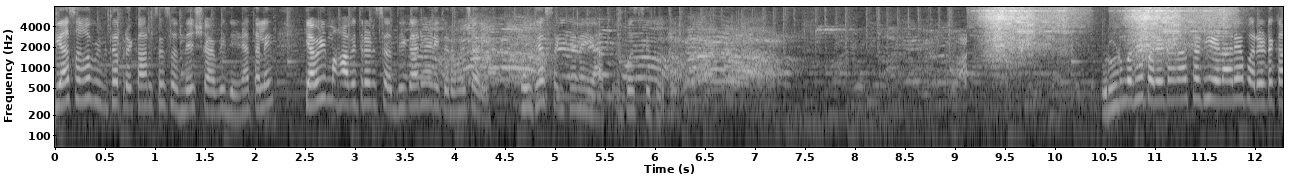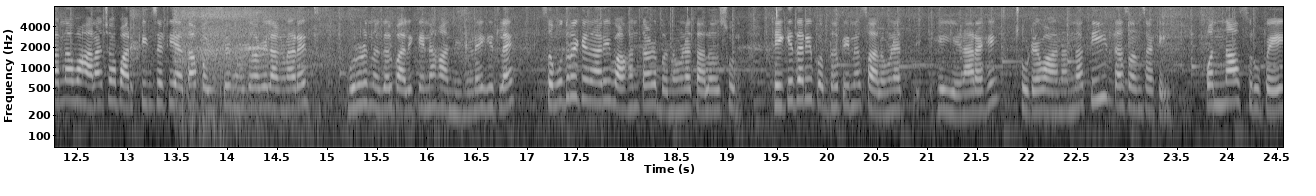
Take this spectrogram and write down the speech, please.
यासह विविध प्रकारचे संदेश यावेळी देण्यात आले. यावेळी महावितरणचे अधिकारी आणि कर्मचारी मोठ्या संख्येने यात उपस्थित होते. मुरुडमध्ये पर्यटनासाठी येणाऱ्या पर्यटकांना वाहनाच्या पार्किंगसाठी आता पैसे मोजावे लागणार आहेत. मुरुड नगरपालिकेनं हा निर्णय घेतलाय. समुद्रकिनारी वाहनतळ बनवण्यात आलं असून ठेकेदारी पद्धतीनं चालवण्यात हे येणार आहे. छोट्या वाहनांना तीन तासांसाठी पन्नास रुपये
